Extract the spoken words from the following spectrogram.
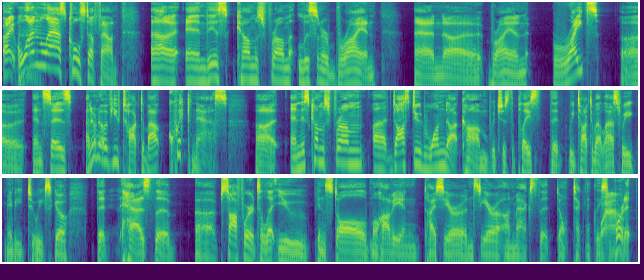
All right, one last cool stuff found. Uh, and this comes from listener Brian. And uh, Brian writes uh, and says, I don't know if you've talked about QuickNAS. Uh, and this comes from uh, DOSDude1.com, which is the place that we talked about last week, maybe two weeks ago, that has the uh, software to let you install Mojave and High Sierra and Sierra on Macs that don't technically wow. support it.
